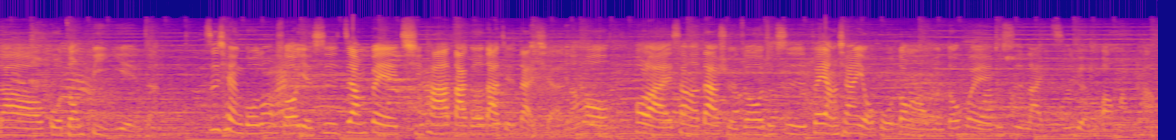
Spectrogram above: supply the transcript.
到国中毕业这样。之前国中的时候也是这样被其他大哥大姐带起来，然后后来上了大学之后，就是飞扬现在有活动啊，我们都会就是来支援帮忙他们。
